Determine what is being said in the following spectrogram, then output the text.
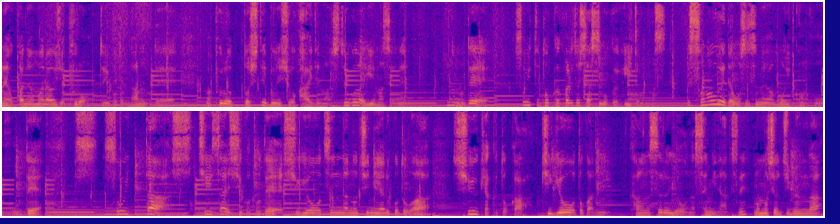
ね、お金をもらう以上プロということになるので、まあ、プロとして文章を書いてますということは言えますよね。なのでそういった取っかかりとしてはすごくいいと思います。その上でおすすめはもう一個の方法でそういった小さい仕事で修行を積んだ後にやることは集客とか起業とかに関するようなセミナーですね、まあ、もちろん自分が、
